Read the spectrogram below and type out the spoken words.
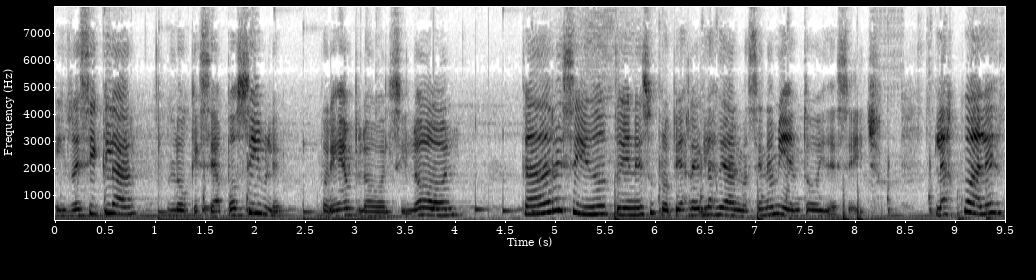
y reciclar lo que sea posible. Por ejemplo, el silol. Cada residuo tiene sus propias reglas de almacenamiento y desecho, las cuales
